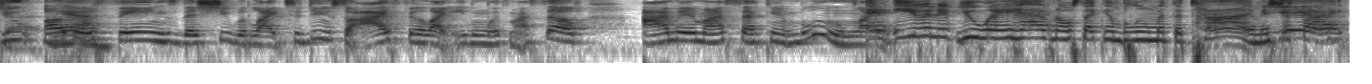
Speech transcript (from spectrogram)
do that. other Yeah. things that she would like to do. So I feel like even with myself, I'm in my second bloom. Like And even if you ain't have no second bloom at the time, it's just Yeah. like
